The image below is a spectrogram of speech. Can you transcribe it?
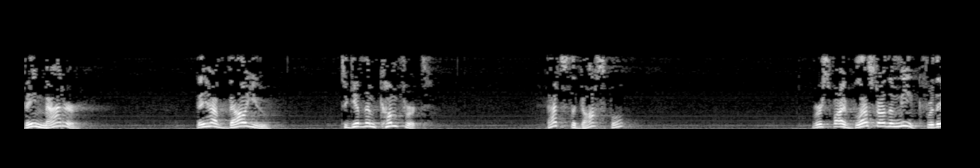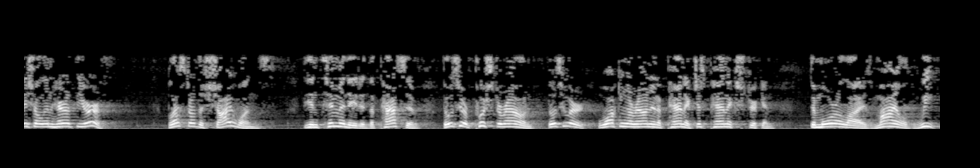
they matter. They have value, to give them comfort. That's the gospel. Verse 5 Blessed are the meek, for they shall inherit the earth. Blessed are the shy ones, the intimidated, the passive, those who are pushed around, those who are walking around in a panic, just panic stricken, demoralized, mild, weak,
